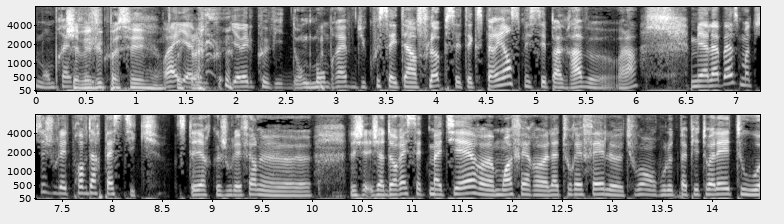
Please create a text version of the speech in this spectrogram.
Bon bref. J'avais vu passer. Ouais, il y, avait le, co- il y avait le Covid. Donc bon, bref, du coup, ça a été un flop cette expérience, mais c'est pas grave, euh, voilà. Mais à la base, moi, tu sais, je voulais être prof d'art plastique. C'est-à-dire que je voulais faire le, j'adorais cette matière. euh, Moi, faire euh, la Tour Eiffel, euh, tu vois, en rouleau de papier toilette ou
